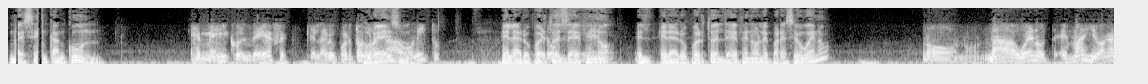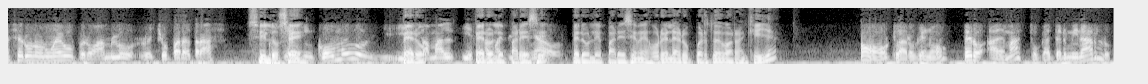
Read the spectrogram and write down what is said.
no es en Cancún. Es en México, el DF, que el aeropuerto no es nada bonito. ¿El aeropuerto del DF no, el, el aeropuerto del DF no le parece bueno? No, no, nada bueno. Es más, iban a hacer uno nuevo, pero AMLO lo echó para atrás. Sí, lo sé. Es incómodo y, pero, está mal. pero le parece, pero le parece mejor el aeropuerto de Barranquilla. No, claro que no. Pero además toca terminarlo.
